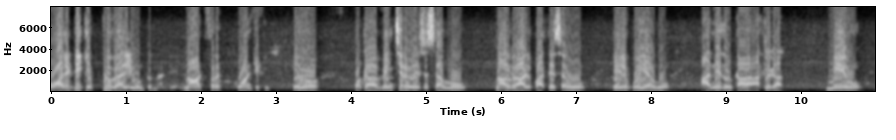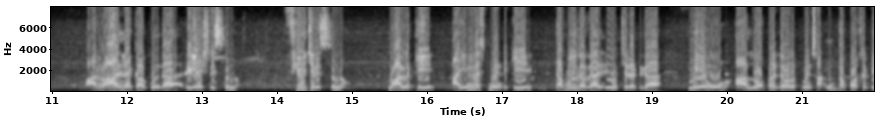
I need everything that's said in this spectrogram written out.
క్వాలిటీకి ఎప్పుడు వాల్యూ ఉంటుందండి. నాట్ ఫర్ క్వాంటిటీ ఏదో ఒక వెంచర్ వేసేసాము నాలుగు రాళ్ళు పాతేసాము వెళ్ళిపోయాము అనేది ఒక అట్లా కాదు. మేము ఆ రాళ్ళే కాకుండా రిలేషన్ ఇస్తున్నాం ఫ్యూచర్ ఇస్తున్నాం. వాళ్ళకి ఆ ఇన్వెస్ట్మెంట్కి డబుల్ ద వాల్యూ వచ్చేటట్టుగా మేము ఆ లోపల డెవలప్మెంట్స్ అంత పర్ఫెక్ట్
